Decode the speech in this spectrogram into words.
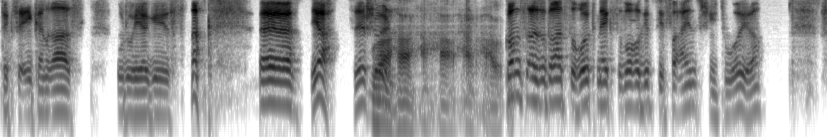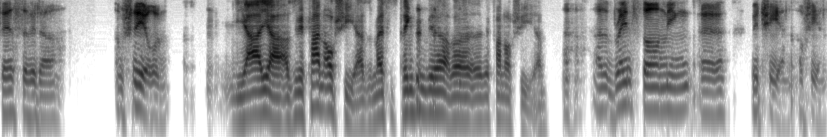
wächst ja eh kein Ras, wo du hergehst. äh, ja, sehr schön. Kommst also gerade zurück. Nächste Woche gibt es die Vereinsskitour, ja? Fährst du wieder am Schnee rum. Ja, ja, also wir fahren auch Ski. Also meistens trinken wir, aber äh, wir fahren auch Ski, ja. Also Brainstorming äh, mit Skiern, auf Skiern.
